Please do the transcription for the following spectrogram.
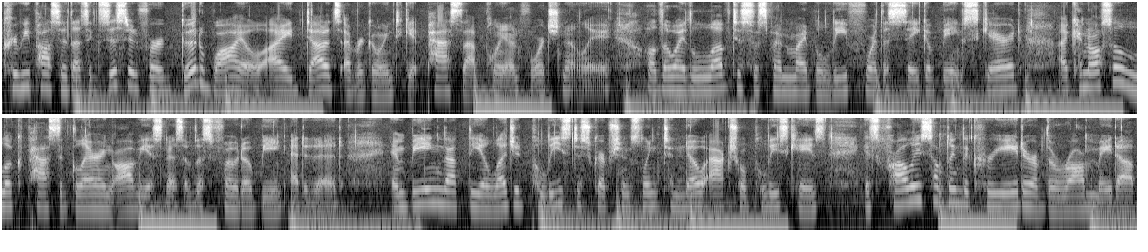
creepypasta that's existed for a good while, I doubt it's ever going to get past that point, unfortunately. Although I'd love to suspend my belief for the sake of being scared, I can also look past the glaring obviousness of this photo being edited. And being that the alleged police descriptions link to no actual police case, it's probably something the creator of the ROM made up.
